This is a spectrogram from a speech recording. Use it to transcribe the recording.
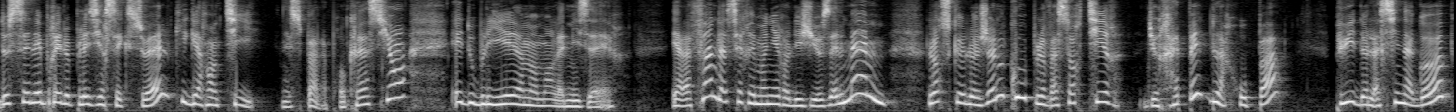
de célébrer le plaisir sexuel qui garantit, n'est-ce pas, la procréation, et d'oublier un moment la misère. Et à la fin de la cérémonie religieuse elle-même, lorsque le jeune couple va sortir du répé de la roupa, puis de la synagogue,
